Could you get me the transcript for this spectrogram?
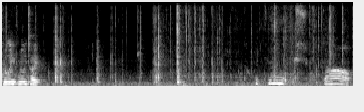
Really, really tight. Thanks. Stop.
